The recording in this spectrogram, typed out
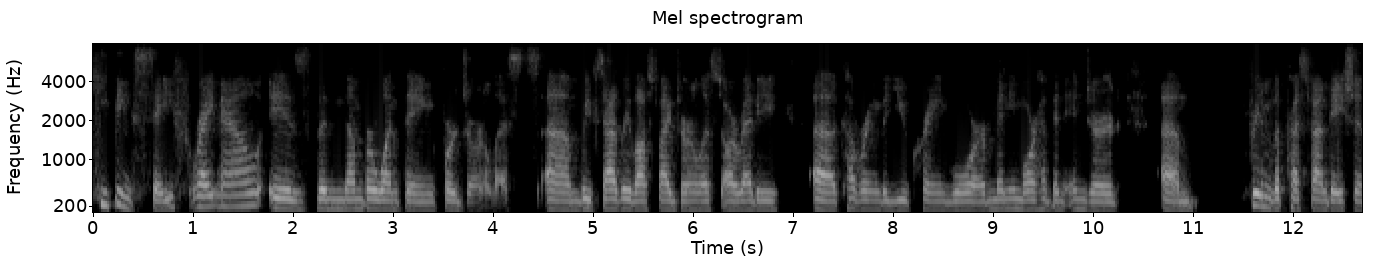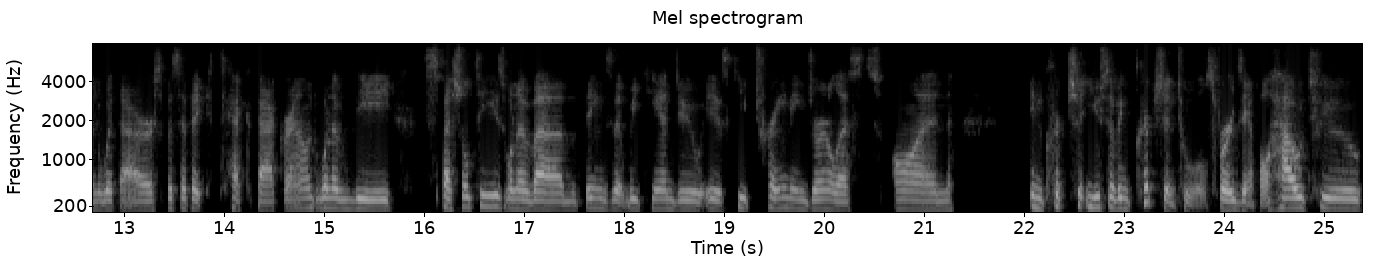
Keeping safe right now is the number one thing for journalists. Um, we've sadly lost five journalists already uh, covering the Ukraine war. Many more have been injured. Um, Freedom of the Press Foundation, with our specific tech background, one of the specialties, one of uh, the things that we can do is keep training journalists on encryption use of encryption tools for example how to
